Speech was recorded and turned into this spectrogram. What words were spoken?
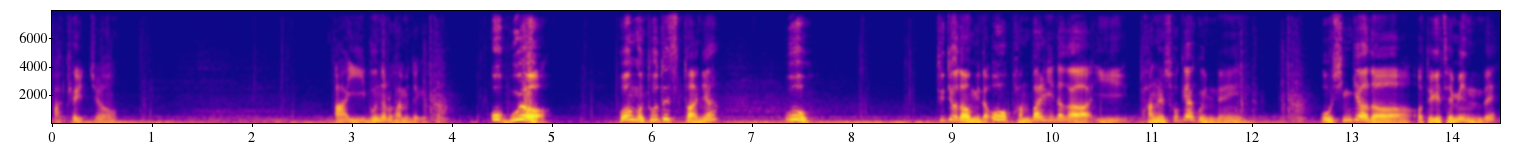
막혀있죠. 아 이 문으로 가면 되겠다. 오 뭐야? 보안관 토데스트 아니야? 오! 드디어 나옵니다. 오 반발리나가 이 방을 소개하고 있네. 오 신기하다. 어 되게 재밌는데?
